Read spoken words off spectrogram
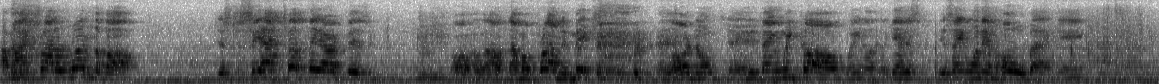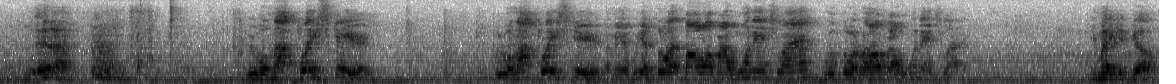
I might try to run the ball just to see how tough they are physically. I'm gonna probably mix it. Lord, don't anything we call. We, again, this this ain't one of them holdback games. we will not play scared. We will not play scared. I mean, if we throw that ball off our one-inch line, we'll throw it right off our one-inch line. You make it go.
